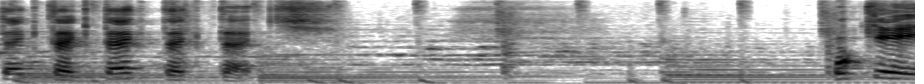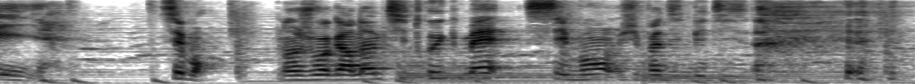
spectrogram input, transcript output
Tac tac tac tac tac. Ok. C'est bon. Non, je vais regarder un petit truc, mais c'est bon, j'ai pas dit de bêtises.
